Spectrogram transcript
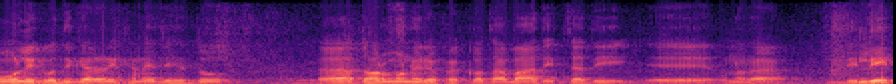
মৌলিক অধিকারের এখানে যেহেতু ধর্মনিরপেক্ষতাবাদ ইত্যাদি ওনারা ডিলিট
